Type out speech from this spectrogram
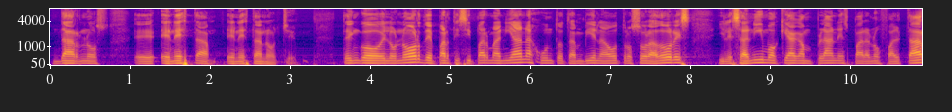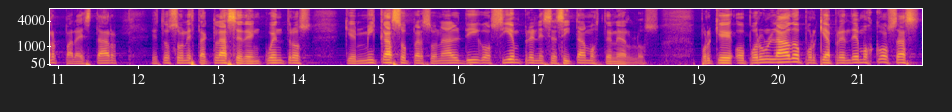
darnos eh, en, esta, en esta noche. Tengo el honor de participar mañana junto también a otros oradores y les animo a que hagan planes para no faltar, para estar. Estos son esta clase de encuentros que en mi caso personal digo siempre necesitamos tenerlos. Porque o por un lado porque aprendemos cosas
